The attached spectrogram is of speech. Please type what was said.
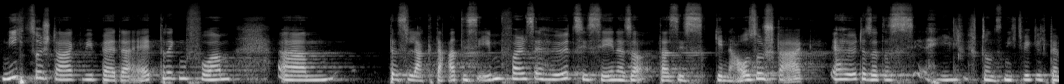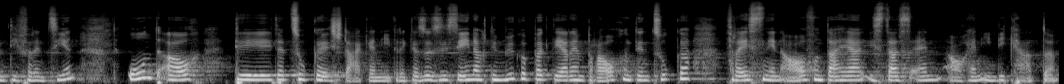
Nicht so stark wie bei der eitrigen Form. Ähm, das Laktat ist ebenfalls erhöht. Sie sehen also, das ist genauso stark erhöht. Also das hilft uns nicht wirklich beim Differenzieren. Und auch die, der Zucker ist stark erniedrigt. Also Sie sehen auch, die Mykobakterien brauchen den Zucker, fressen ihn auf und daher ist das ein, auch ein Indikator.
